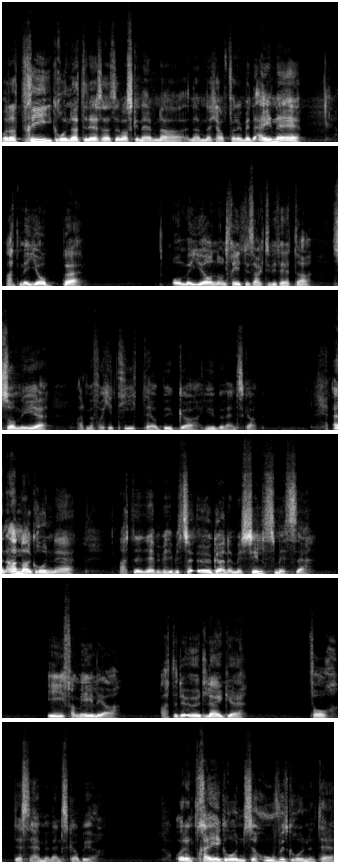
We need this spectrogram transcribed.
Og Det er tre grunner til det. så jeg bare skal nevne, nevne kjapt for deg. Men Det ene er at vi jobber og vi gjør noen fritidsaktiviteter så mye at vi får ikke tid til å bygge dype vennskap. En annen grunn er at det er blitt så økende med skilsmisse i familier at det ødelegger for det som har med vennskap å gjøre. Og Den tredje grunnen, så hovedgrunnen til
